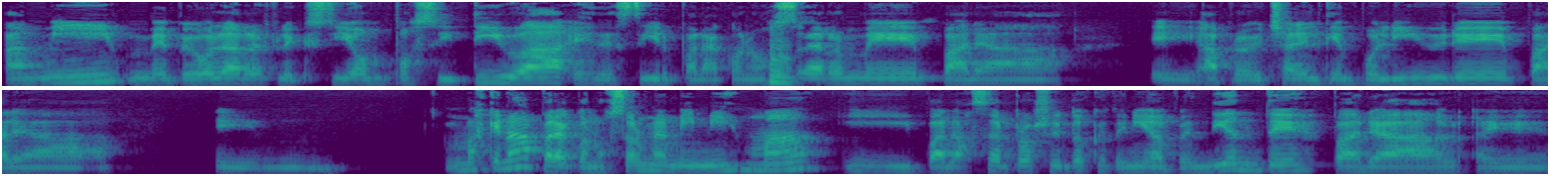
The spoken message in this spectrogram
a mí me pegó la reflexión positiva, es decir, para mm. conocerme, para eh, aprovechar el tiempo libre, para más que nada para conocerme a mí misma y para hacer proyectos que tenía pendientes, para eh,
